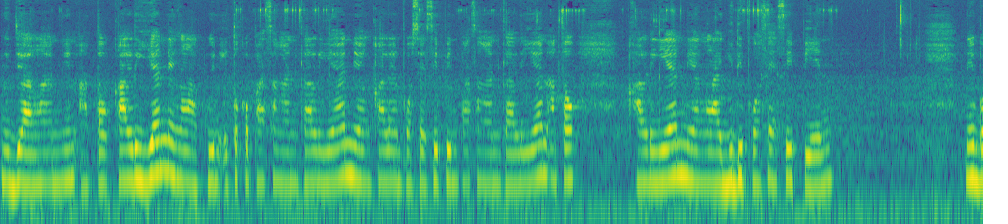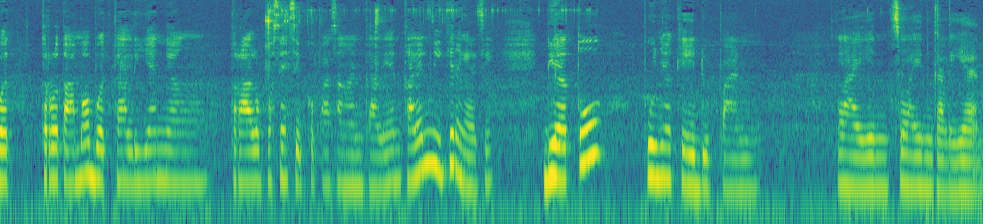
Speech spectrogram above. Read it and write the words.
ngejalanin atau kalian yang ngelakuin itu ke pasangan kalian yang kalian posesifin pasangan kalian atau kalian yang lagi diposesifin ini buat terutama buat kalian yang terlalu posesif ke pasangan kalian kalian mikir gak sih dia tuh punya kehidupan lain selain kalian.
